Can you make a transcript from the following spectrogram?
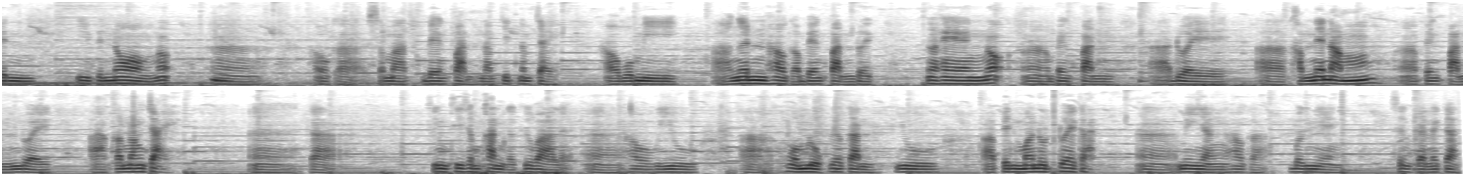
เป็นพี่เป็นน้องเนาะอ่าเฮา ก็สามารถแบ่งปันน้ำจิตน้ำใจเฮาบ่มีเงินเฮาก็แบ่งปันโดยเงื่อแหงเนาะแบ่งปันด้วยอ่าคำแนะนำอ่าแบ่งปันด้วยอ่ากำลังใจก็สิ่งที่สำคัญก็คือว่าแหละเฮาอยู่อ่วมโลกเดียวกันอยู่เป็นมนุษย์ด้วยกันมีหยังเฮาก็เบิ่งแยงซึ่งกันและกัน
